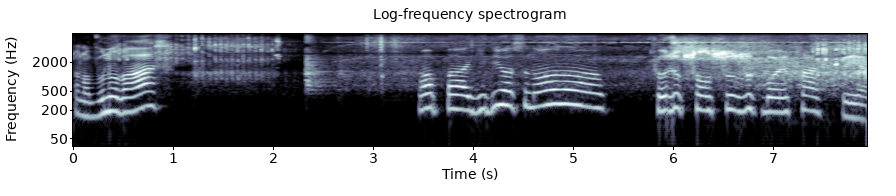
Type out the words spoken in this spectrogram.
Sonra bunu bas. Hoppa gidiyorsun oğlum. Çocuk sonsuzluk boyutu attı ya.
